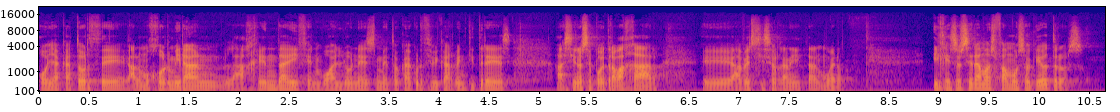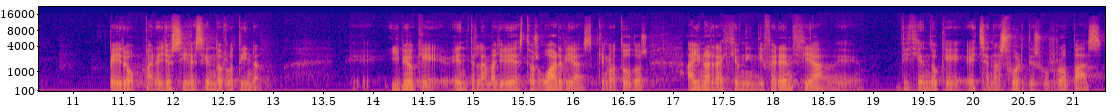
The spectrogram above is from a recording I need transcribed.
hoy a 14, a lo mejor miran la agenda y dicen, bueno, el lunes me toca crucificar 23, así no se puede trabajar, eh, a ver si se organizan. Bueno, y Jesús era más famoso que otros, pero para ellos sigue siendo rutina. Eh, y veo que entre la mayoría de estos guardias, que no todos, hay una reacción de indiferencia, eh, diciendo que echan a suerte sus ropas,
